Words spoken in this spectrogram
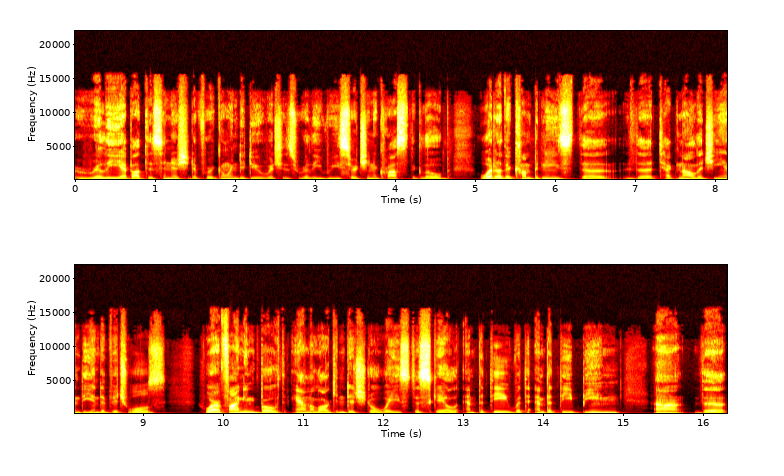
really about this initiative we're going to do, which is really researching across the globe what are the companies, the the technology, and the individuals who are finding both analog and digital ways to scale empathy, with empathy being uh, the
